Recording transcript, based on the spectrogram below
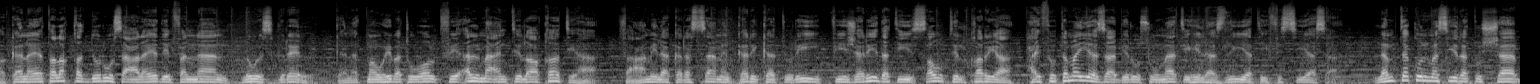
وكان يتلقى الدروس على يد الفنان لويس جريل. كانت موهبة وولت في ألمع انطلاقاتها فعمل كرسام كاريكاتوري في جريدة صوت القرية حيث تميز برسوماته الهزلية في السياسة. لم تكن مسيرة الشاب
